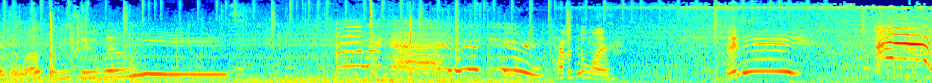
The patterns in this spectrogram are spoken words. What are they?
It says, welcome to Belize. Oh my God, look here. Have a good one. Baby. Ah!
